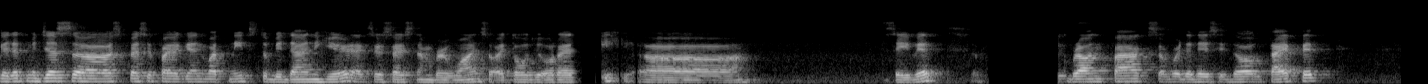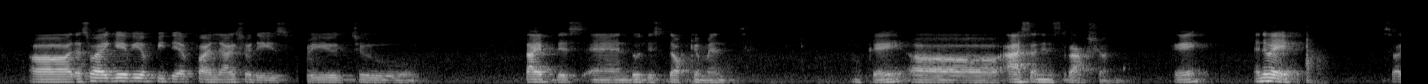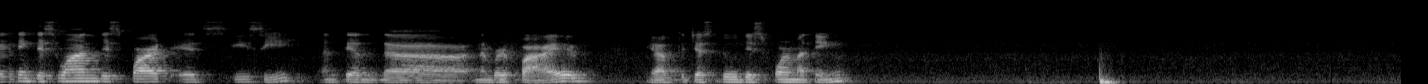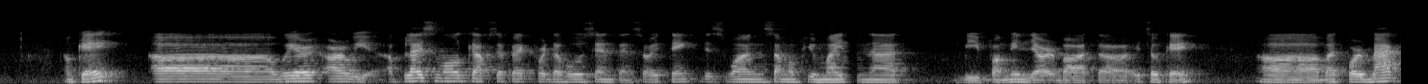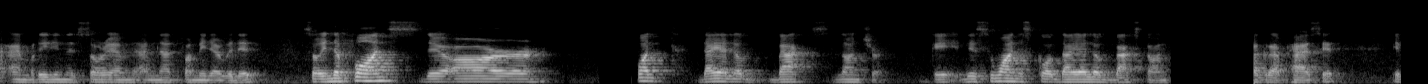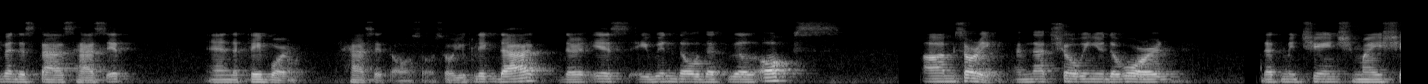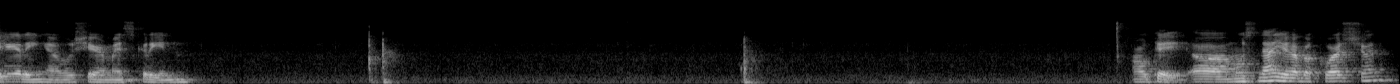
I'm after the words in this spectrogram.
Okay, let me just uh, specify again what needs to be done here. Exercise number one. So I told you already. Uh, save it. Brown facts over the lazy dog. Type it. Uh, that's why I gave you a PDF file actually is for you to type this and do this document. Okay, uh, as an instruction. Okay. Anyway, so I think this one, this part, it's easy until the number five. You have to just do this formatting. Okay, uh, where are we? Apply small caps effect for the whole sentence. So I think this one, some of you might not be familiar, but uh, it's okay. Uh, but for Mac, I'm reading it. Sorry, I'm, I'm not familiar with it. So in the fonts, there are font dialog box launcher. Okay, this one is called dialog box launcher. Paragraph has it. Even the stars has it. And the clipboard has it also. So you click that. There is a window that will, oops. I'm sorry, I'm not showing you the word let me change my sharing. I will share my screen. Okay, uh, Musna, you have a question?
